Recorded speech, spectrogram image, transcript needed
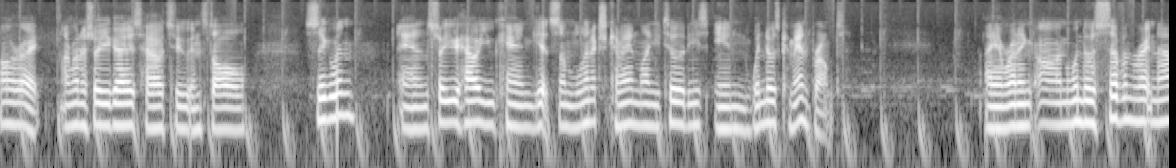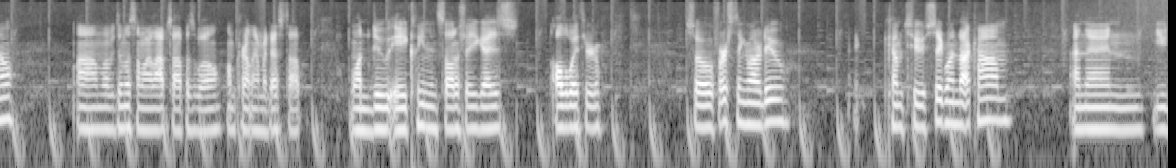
Alright, I'm going to show you guys how to install Cygwin and show you how you can get some Linux command line utilities in Windows command prompt. I am running on Windows 7 right now. Um, I've done this on my laptop as well. I'm currently on my desktop. I Want to do a clean install to show you guys all the way through. So first thing you want to do, come to cygwin.com and then you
